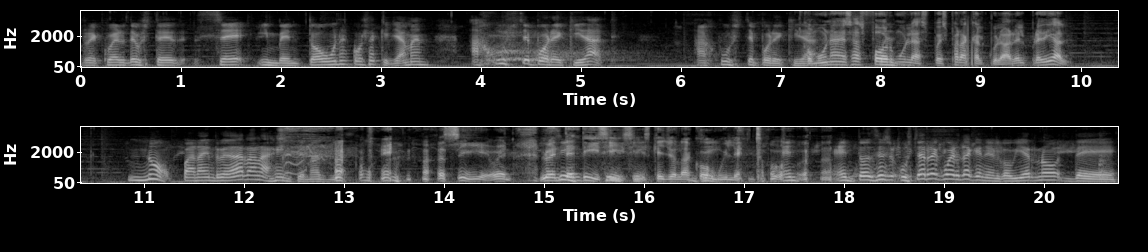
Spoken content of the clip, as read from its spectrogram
recuerde usted, se inventó una cosa que llaman ajuste por equidad. Ajuste por equidad. Como una de esas fórmulas, pues, para calcular el predial. No, para enredar a la gente más bien. Bueno, sí, bueno, lo Sí, entendí, sí, sí, sí, es que yo la cojo Sí. muy lento. En- entonces, usted recuerda que en el gobierno de,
